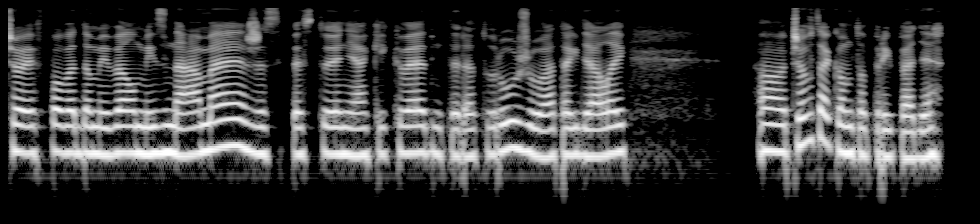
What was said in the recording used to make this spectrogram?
čo je v povedomí veľmi známe, že si pestuje nejaký kvet, teda tú rúžu a tak ďalej. Uh, čo v takomto prípade?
